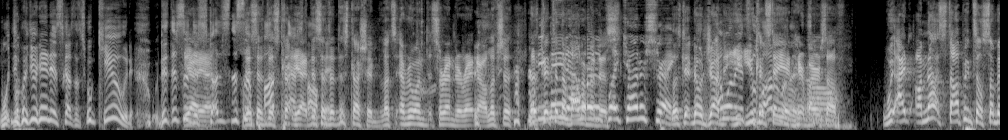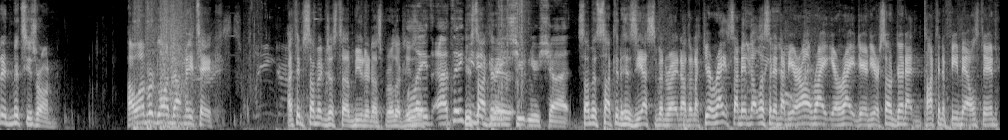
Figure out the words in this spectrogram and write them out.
What, what do you need to discuss this? Who queued? This, this is a Yeah, yeah. discuss, this, this is a discu- podcast yeah, this is a discussion. Let's everyone surrender right now. Let's just, let's What do get to the bottom of this. play Counter Strike. Let's get no, John. You, you can stay in here by yourself. We, I, I'm not stopping until somebody admits he's wrong. However long that may take. I think Summit just uh, muted us, brother. He's, Lieth, I think you he's did talking great to- shooting your shot. Summit's talking to his yes men right now. They're like, "You're right, Summit. Don't listen to them. You're all right. You're right, dude. You're so good at talking to females, dude."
